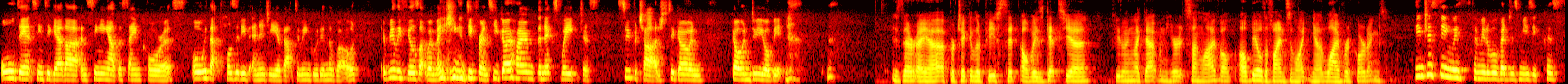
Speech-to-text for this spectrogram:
all dancing together and singing out the same chorus, all with that positive energy about doing good in the world, it really feels like we're making a difference. You go home the next week just supercharged to go and go and do your bit. Is there a, uh, a particular piece that always gets you feeling like that when you hear it sung live? I'll, I'll be able to find some like you know live recordings. It's interesting with Formidable Veggies music because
